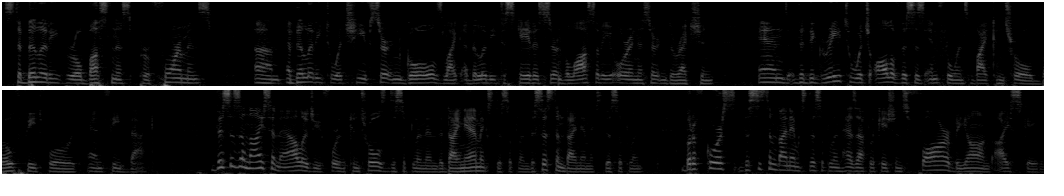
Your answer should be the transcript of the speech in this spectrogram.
stability, robustness, performance, um, ability to achieve certain goals, like ability to skate a certain velocity or in a certain direction, and the degree to which all of this is influenced by control, both feed forward and feedback. This is a nice analogy for the controls discipline and the dynamics discipline, the system dynamics discipline. But of course, the system dynamics discipline has applications far beyond ice skating.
